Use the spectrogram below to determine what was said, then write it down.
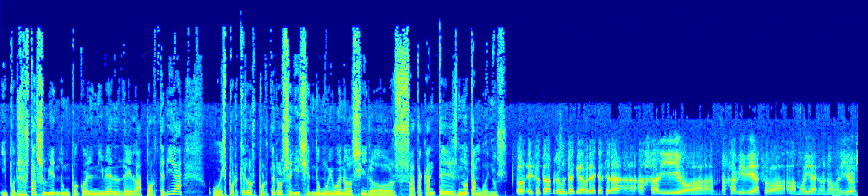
y por eso está subiendo un poco el nivel de la portería o es porque los porteros seguís siendo muy buenos y los atacantes no tan buenos. O- Es otra pregunta que habría que hacer a, a Javi o a, a Javi Díaz o a, a Moyano, ¿no? Ellos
